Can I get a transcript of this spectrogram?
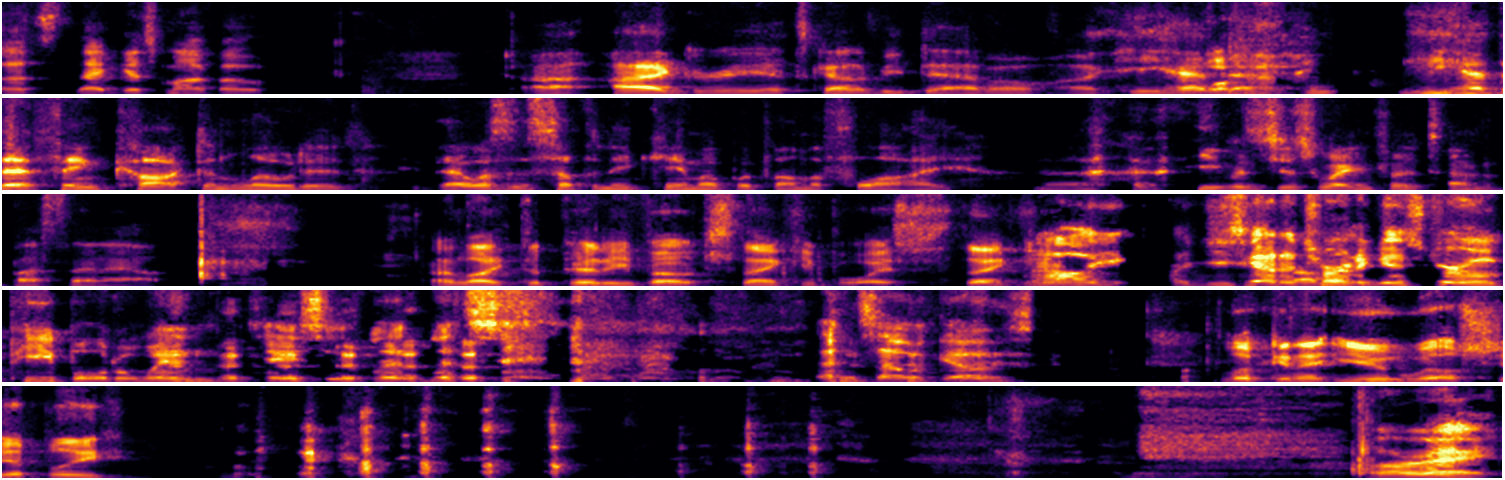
that's that gets my vote. Uh, I agree. It's got to be Dabo. Uh, he had what? that thing. He had that thing cocked and loaded. That wasn't something he came up with on the fly. Uh, he was just waiting for the time to bust that out. I like the pity votes. Thank you, boys. Thank you. Now you, you just got to turn against your own people to win, Casey. That, that's, that's how it goes. Looking at you, Will Shipley. All right.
